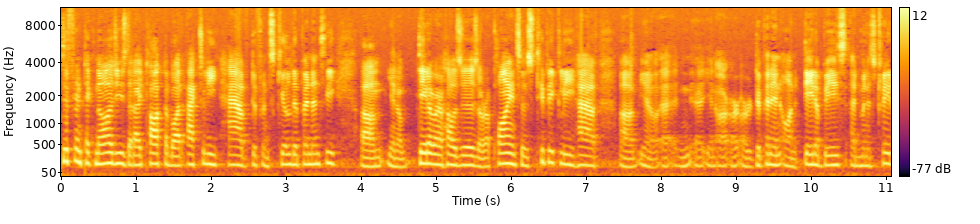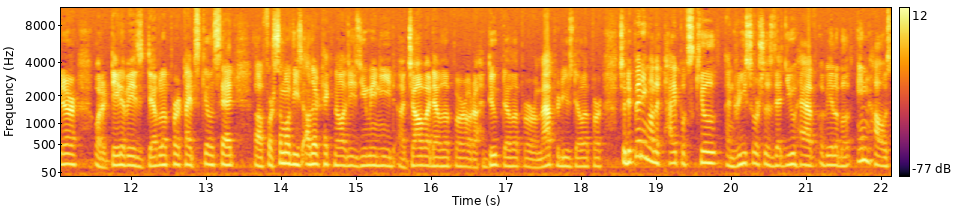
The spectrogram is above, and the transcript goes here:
different technologies that I talked about actually have different skill dependency. Um, you know, data warehouses or appliances typically have, uh, you know, uh, you know, are, are, dependent on a database administrator or a database developer type skill set. Uh, for some of these other technologies, you may need a Java developer or a Hadoop developer or a MapReduce developer. So depending on the type of skill and resources that you have available in-house,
